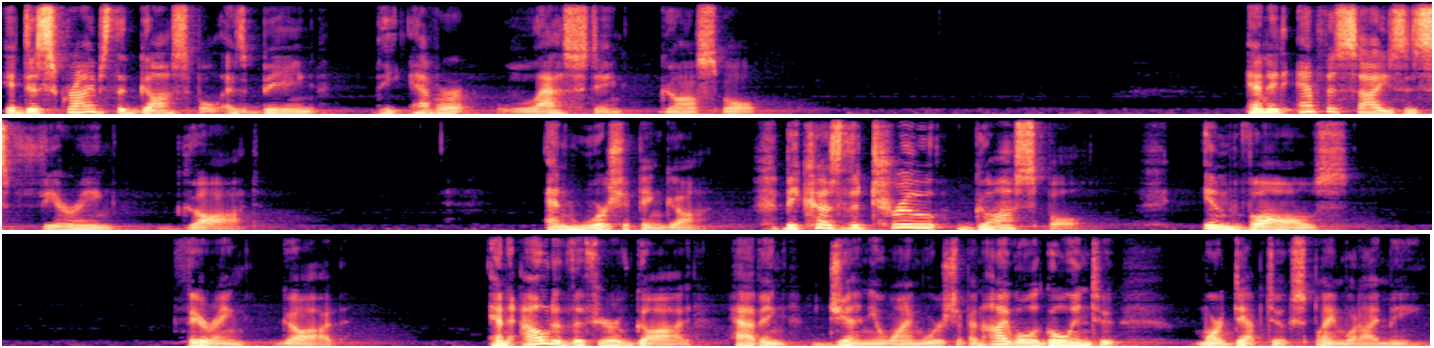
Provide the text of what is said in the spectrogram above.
It describes the gospel as being the everlasting gospel. And it emphasizes fearing God and worshiping God because the true gospel involves fearing God. And out of the fear of God, having genuine worship. And I will go into more depth to explain what I mean.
